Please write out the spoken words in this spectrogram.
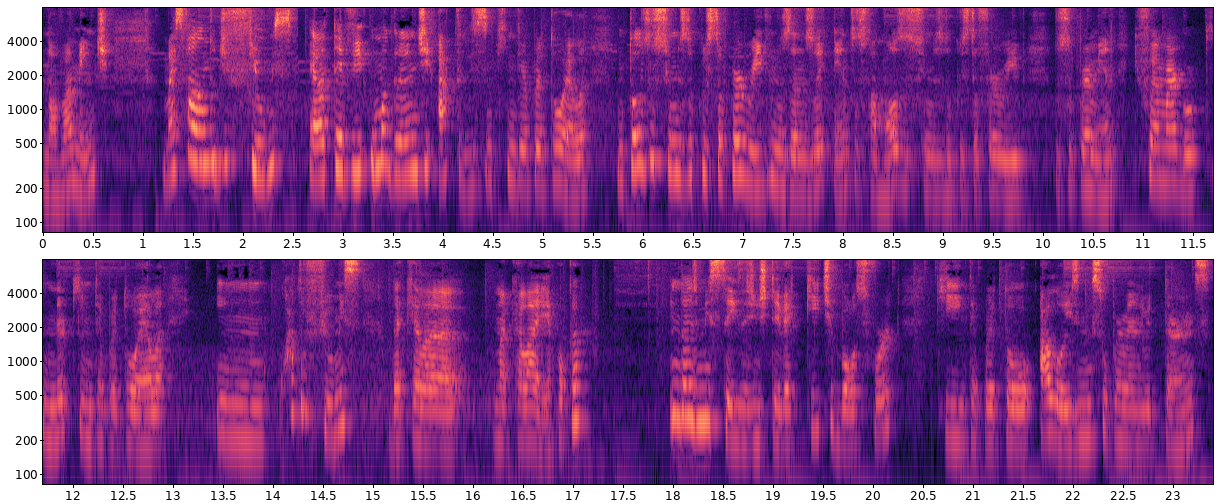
novamente. Mas falando de filmes, ela teve uma grande atriz que interpretou ela em todos os filmes do Christopher Reeve nos anos 80, os famosos filmes do Christopher Reeve do Superman, que foi a Margot Kidder que interpretou ela em quatro filmes daquela naquela época. Em 2006 a gente teve a Kate Bosworth, que interpretou a Lois em Superman Returns,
